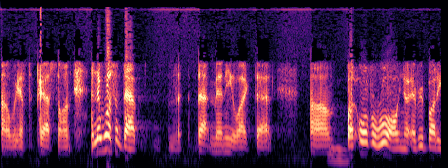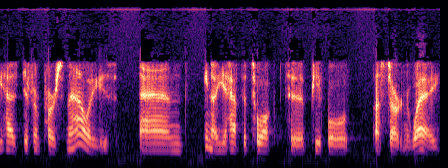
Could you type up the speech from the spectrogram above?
uh, we have to pass on. And there wasn't that that many like that. Um, But overall, you know, everybody has different personalities, and you know, you have to talk to people a certain way,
